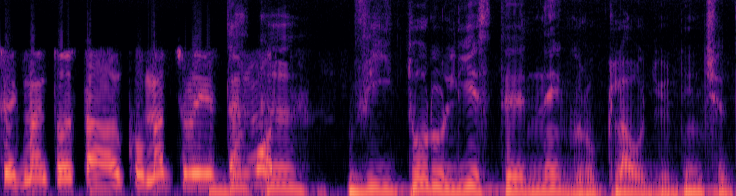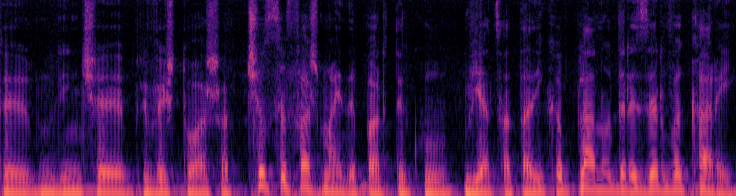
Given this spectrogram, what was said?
segmentul ăsta al comerțului este Dacă mort. viitorul este negru, Claudiu, din ce, te, din ce privești tu așa, ce o să faci mai departe cu viața ta? Adică planul de rezervă care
